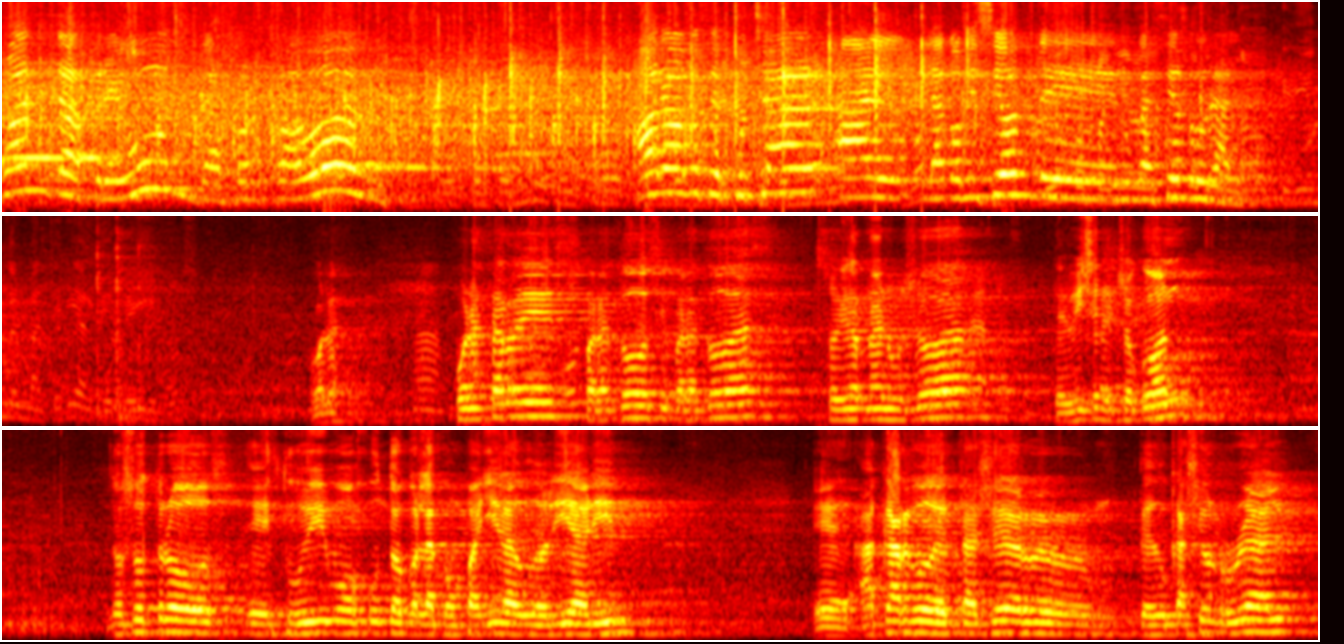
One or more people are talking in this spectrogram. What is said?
¿Cuántas preguntas, por favor? Ahora vamos a escuchar a la Comisión de Educación Rural. Hola. Buenas tardes para todos y para todas. Soy Hernán Ulloa, de Villa del Chocón. Nosotros eh, estuvimos junto con la compañera Udolía Arín eh, a cargo del taller de educación rural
